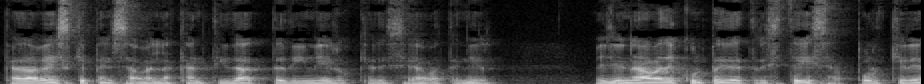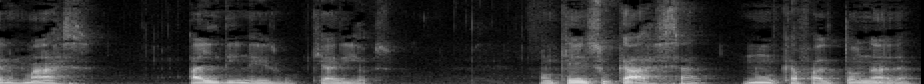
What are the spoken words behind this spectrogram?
Cada vez que pensaba en la cantidad de dinero que deseaba tener, me llenaba de culpa y de tristeza por querer más al dinero que a Dios. Aunque en su casa nunca faltó nada,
